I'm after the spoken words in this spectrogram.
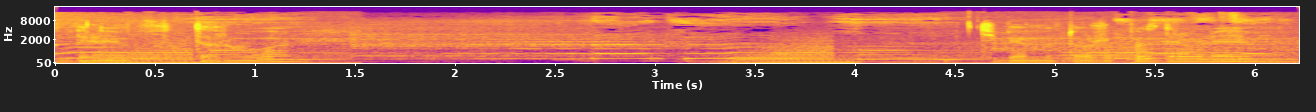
Выбираем второго. Тебя мы тоже поздравляем.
